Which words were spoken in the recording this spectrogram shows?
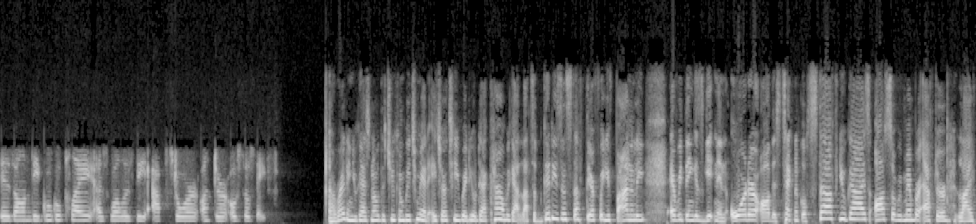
is on the Google Play as well as the App Store under Oh So Safe. All right, and you guys know that you can reach me at hrtradio.com. We got lots of goodies and stuff there for you. Finally, everything is getting in order, all this technical stuff, you guys. Also, remember after life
